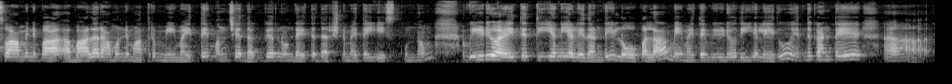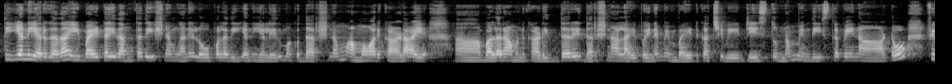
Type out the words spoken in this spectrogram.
స్వామిని బా ఆ మాత్రం మేమైతే మంచిగా దగ్గర నుండి అయితే దర్శనం అయితే చేసుకున్నాం. వీడియో అయితే తీయనీయలేదండి లోపల మేమైతే వీడియో తీయలేదు. ఎందుకంటే ఆ, తీయనియరు కదా ఈ బయట ఇదంతా తీసినాం కానీ లోపల తీయనీయలేదు. మాకు దర్శనం అమ్మవారి కాడ బలరాముని కాడ ఇద్దరి దర్శనాలు అయిపోయినాయి. మేము బయటకు వచ్చి వెయిట్ చేస్తున్నాం. మేము తీసుకుపోయిన ఆటో ఫిఫ్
